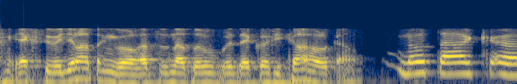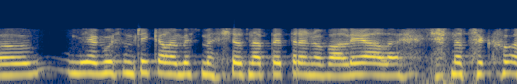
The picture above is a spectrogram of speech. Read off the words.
jak jsi viděla ten gol a co jsi na to vůbec jako říkala holkám? No tak, uh, jak už jsem říkala, my jsme 6 na 5 trénovali, ale žádná taková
